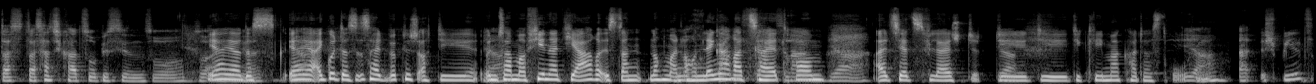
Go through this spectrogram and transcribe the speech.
Das, das hat sich gerade so ein bisschen so. so ja, ja, das, ja, ja, gut, das ist halt wirklich auch die, ja. und sagen wir, 400 Jahre ist dann nochmal noch, noch ein längerer ganz, Zeitraum ganz ja. als jetzt vielleicht die, ja. die, die Klimakatastrophe. Ja. Äh, Spielt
